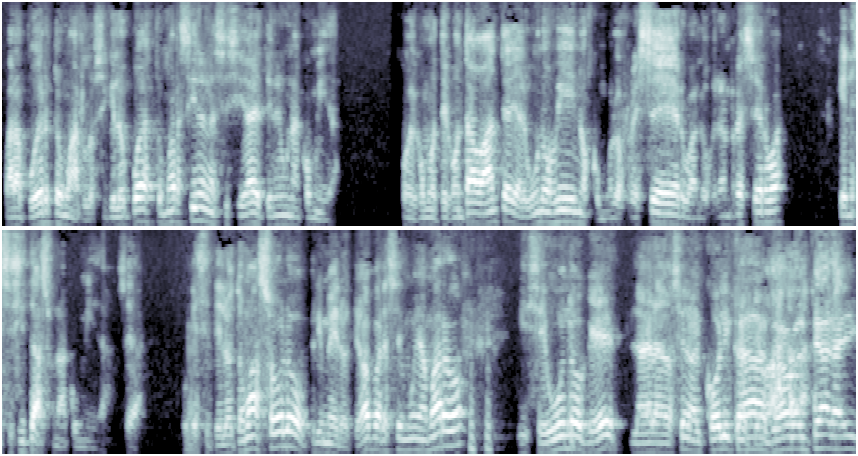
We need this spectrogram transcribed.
para poder tomarlos y que lo puedas tomar sin la necesidad de tener una comida. Porque como te contaba antes, hay algunos vinos, como los reserva, los gran reserva, que necesitas una comida. O sea, porque si te lo tomas solo, primero, te va a parecer muy amargo, y segundo, que la graduación alcohólica te, va, a golpear ahí.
